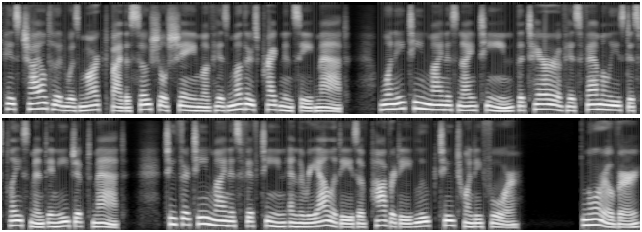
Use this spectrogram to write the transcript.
His childhood was marked by the social shame of his mother's pregnancy, Matt. 118-19, the terror of his family's displacement in Egypt, Matt. 213-15, and the realities of poverty, Luke 2:24. Moreover,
